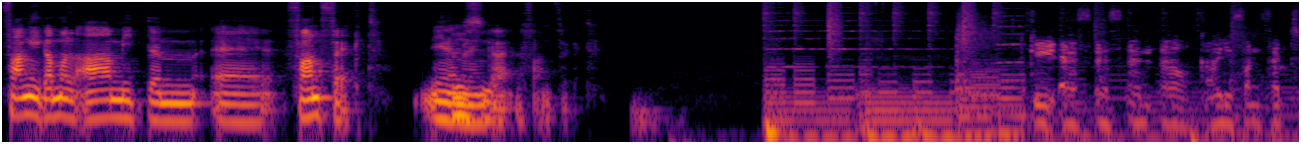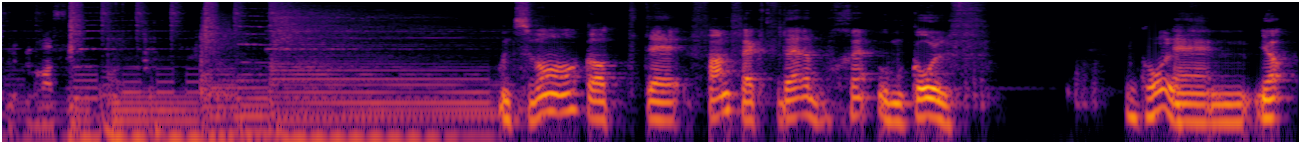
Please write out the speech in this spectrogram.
fange ich einmal an mit dem äh, Fun Fact. Ich Easy. einen geilen Fun Fact. GFFNR, geile Fun Facts mit dem Raffi. Und zwar geht der Fun Fact von dieser Woche um Golf. Cool. Ähm, ja.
